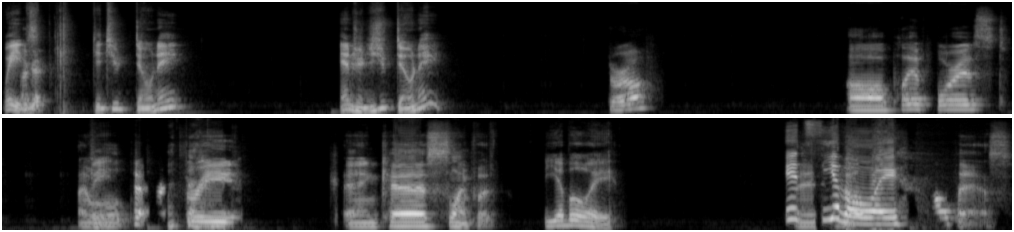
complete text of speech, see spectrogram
Wait, Okay. did you donate? Andrew, did you donate? Draw. I'll play a forest. I Wait, will pet three and cast Slimefoot. yeah, boy. it's Eh, ya no. boy. I'll pass.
